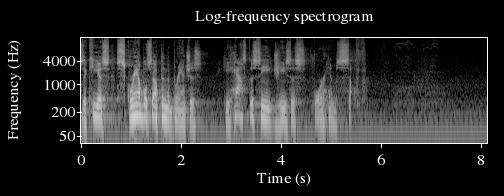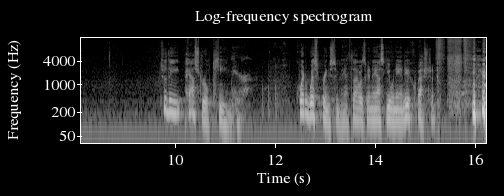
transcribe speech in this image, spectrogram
Zacchaeus scrambles up in the branches. He has to see Jesus for himself. To the pastoral team here, quit whispering, Samantha. I was going to ask you and Andy a question.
